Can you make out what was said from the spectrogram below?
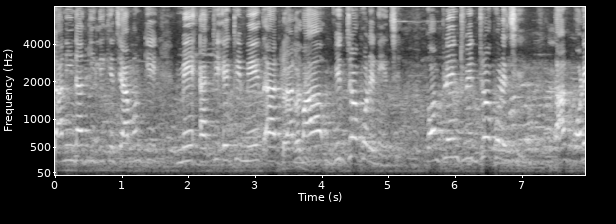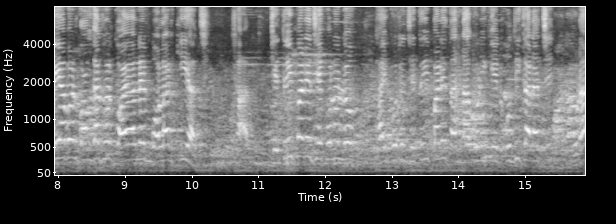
জানি না কি লিখেছে। এমনকি মেয়ে একটি একটি মেয়ে তার তার মা উইথড্র করে নিয়েছে। কমপ্লেন্ট উইথড্র করেছে। তারপরে আবার গঙ্গাধর কয়ালের বলার কি আছে? যেতেই পারে যে কোনো লোক, হাইকোর্টে যেতেই পারে, তার নাগরিকের অধিকার আছে। ওরা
